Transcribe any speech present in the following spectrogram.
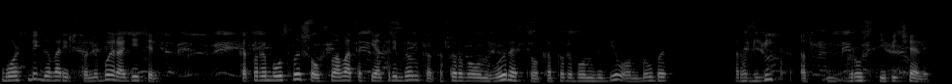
Уорсби говорит, что любой родитель, который бы услышал слова такие от ребенка, которого он вырастил, которого он любил, он был бы разбит от грусти и печали.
